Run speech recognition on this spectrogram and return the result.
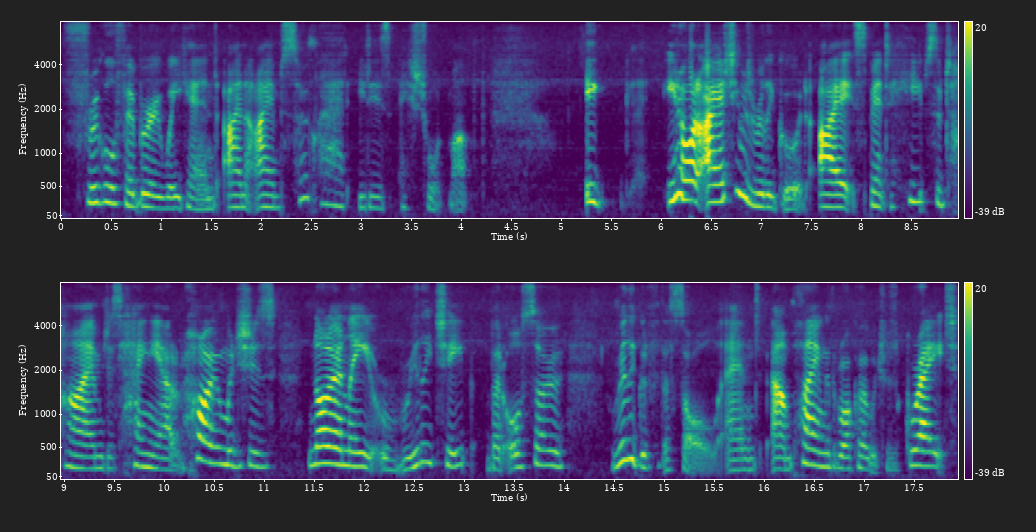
frugal February weekend and I am so glad it is a short month. It you know what, I actually was really good. I spent heaps of time just hanging out at home, which is not only really cheap, but also really good for the soul. And um, playing with Rocco, which was great.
